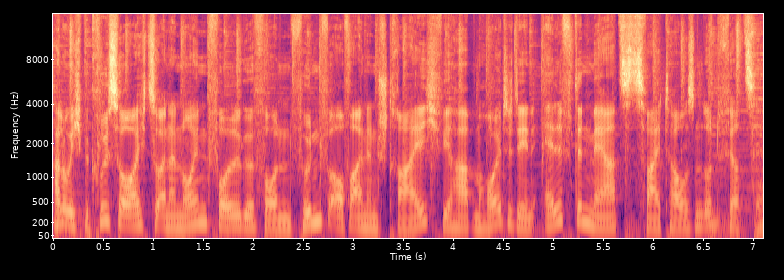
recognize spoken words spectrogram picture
Hallo, ich begrüße euch zu einer neuen Folge von 5 auf einen Streich. Wir haben heute den 11. März 2014.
